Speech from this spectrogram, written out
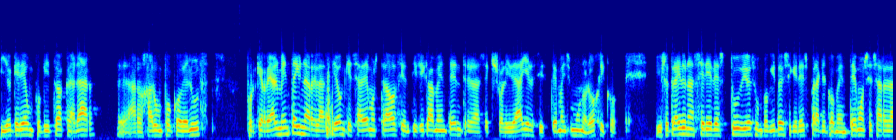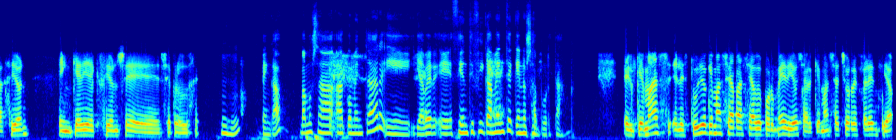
y yo quería un poquito aclarar, arrojar un poco de luz porque realmente hay una relación que se ha demostrado científicamente entre la sexualidad y el sistema inmunológico. Y os he traído una serie de estudios, un poquito, si queréis, para que comentemos esa relación, en qué dirección se, se produce. Uh -huh. Venga, vamos a, a comentar y, y, a ver eh, científicamente qué nos aporta. El que más, el estudio que más se ha paseado por medios, al que más se ha hecho referencia,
